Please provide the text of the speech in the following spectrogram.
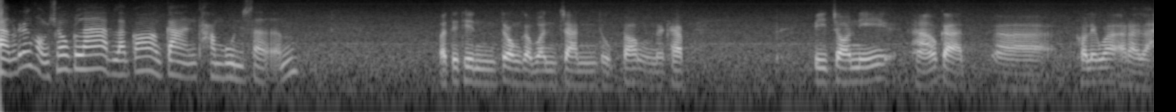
ถามเรื่องของโชคลาภแล้วก็การทำบุญเสริม ปฏิทินตรงกับวันจันทร์ถูกต้องนะครับ ปีจรนี้หาโอกาสเขาเรียกว่าอะไรล่ะ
